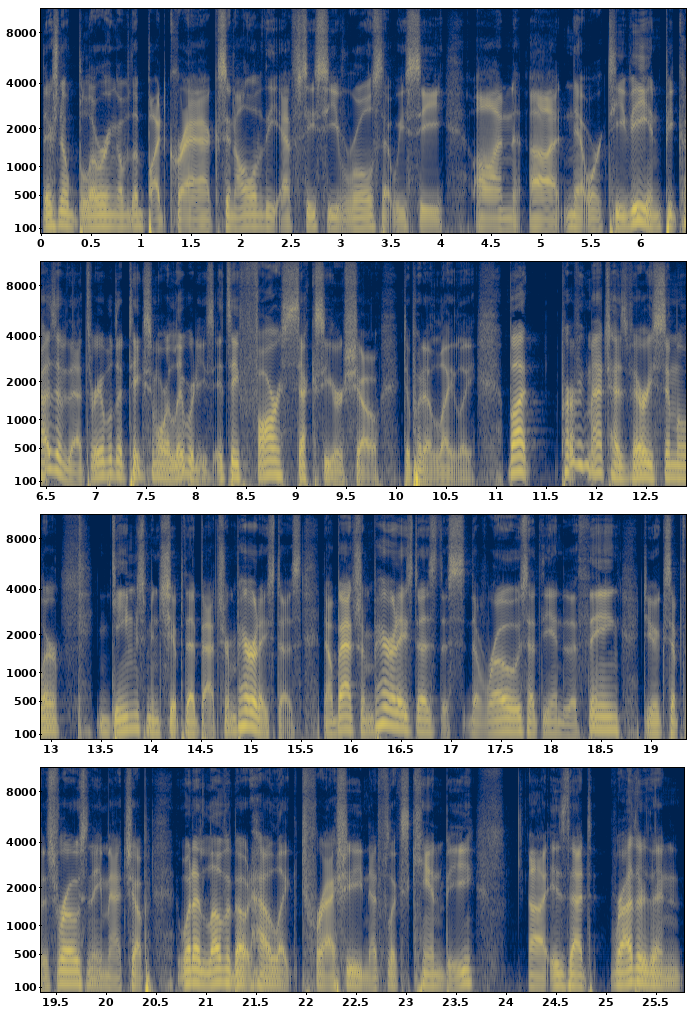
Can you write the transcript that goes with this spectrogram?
there's no blurring of the butt cracks and all of the FCC rules that we see on uh, network TV. And because of that, they're able to take some more liberties. It's a far sexier show, to put it lightly, but Perfect Match has very similar gamesmanship that Bachelor in Paradise does. Now, Bachelor in Paradise does this the rose at the end of the thing. Do you accept this rose? And they match up. What I love about how like trashy Netflix can be uh, is that rather than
